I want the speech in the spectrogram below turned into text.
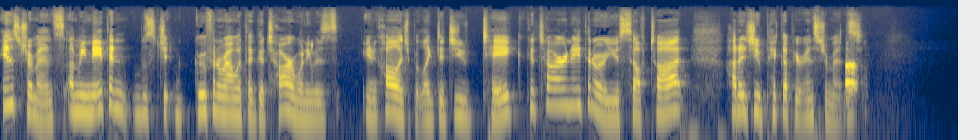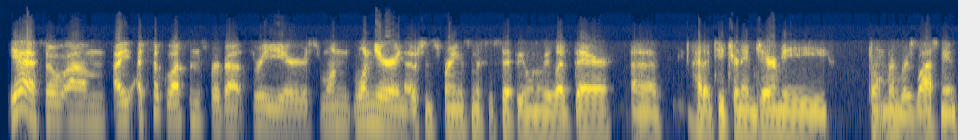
instruments? I mean, Nathan was j- goofing around with a guitar when he was in college, but like, did you take guitar, Nathan, or are you self-taught? How did you pick up your instruments? Yeah, so um, I, I took lessons for about three years. One one year in Ocean Springs, Mississippi, when we lived there. Uh, had a teacher named Jeremy. Don't remember his last name,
